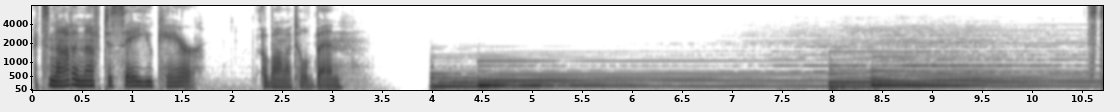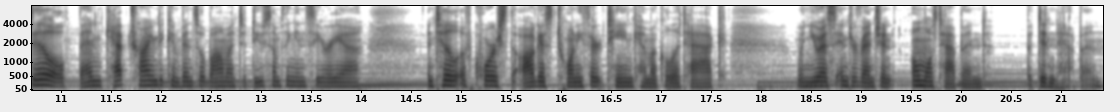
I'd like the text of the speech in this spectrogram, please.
It's not enough to say you care, Obama told Ben. Still, Ben kept trying to convince Obama to do something in Syria until, of course, the August 2013 chemical attack, when U.S. intervention almost happened but didn't happen.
